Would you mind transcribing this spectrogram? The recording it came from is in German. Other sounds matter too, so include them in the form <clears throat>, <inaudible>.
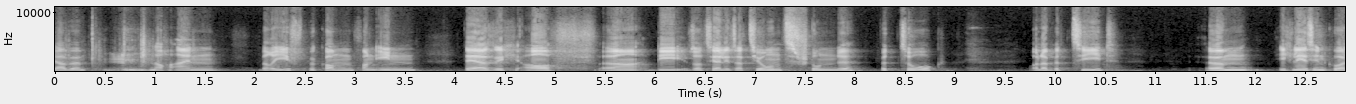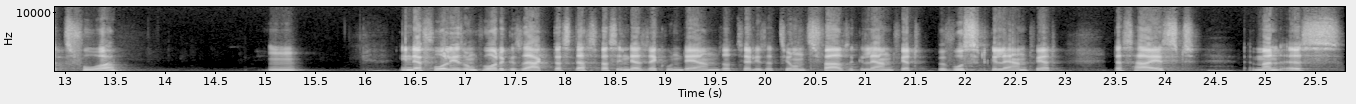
Ich habe <clears throat> noch einen Brief bekommen von Ihnen, der sich auf äh, die Sozialisationsstunde bezog oder bezieht. Ähm, ich lese ihn kurz vor. Hm. In der Vorlesung wurde gesagt, dass das, was in der sekundären Sozialisationsphase gelernt wird, bewusst gelernt wird. Das heißt, man es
